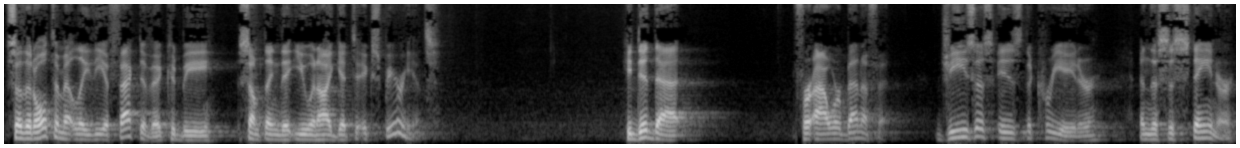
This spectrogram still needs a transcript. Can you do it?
So that ultimately the effect of it could be something that you and I get to experience. He did that for our benefit. Jesus is the creator and the sustainer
